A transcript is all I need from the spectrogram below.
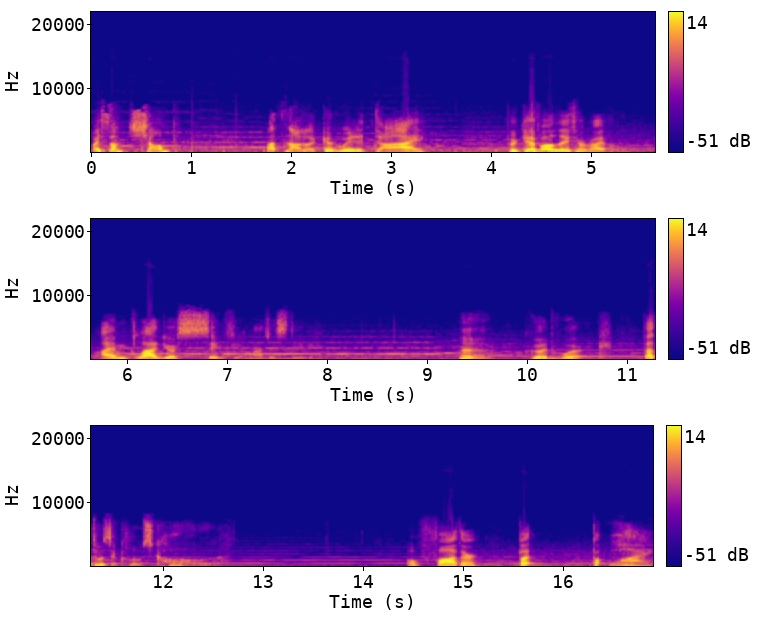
by some chump? That's not a good way to die. Forgive our late arrival. I am glad you're safe, your majesty. Huh, good work. That was a close call. Oh, father, but, but why?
